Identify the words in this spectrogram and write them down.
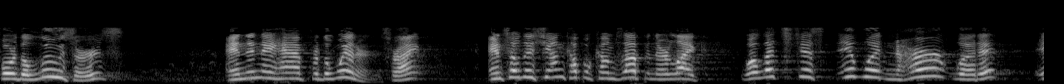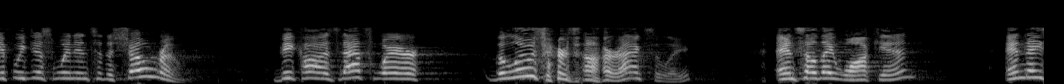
for the losers, and then they have for the winners, right? And so this young couple comes up and they're like, well, let's just, it wouldn't hurt, would it, if we just went into the showroom? Because that's where the losers are, actually. And so they walk in and they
